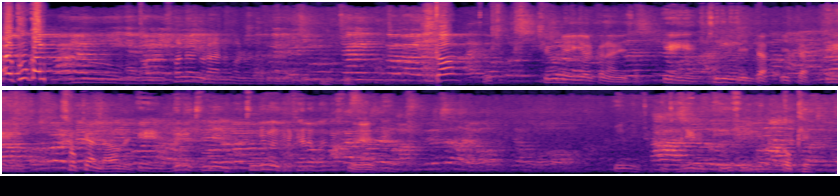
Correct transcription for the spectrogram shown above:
아니 국감 업무 보고는 서면으로 하는 걸로 들어요. 니까 지금 얘기할 건 아니죠. 예, 예. 준비, 이따, 이따. 예, 속회한 다음에. 예. 미리 준비, 준비만 그렇게 하라고 하겠습니다. 네. 이미 잠깐 자리를 비우시는 거 오케이.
